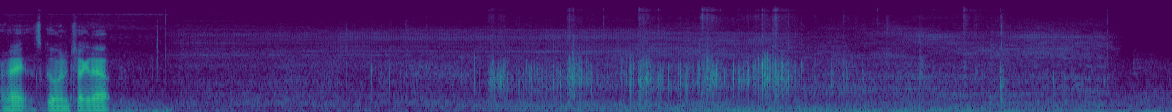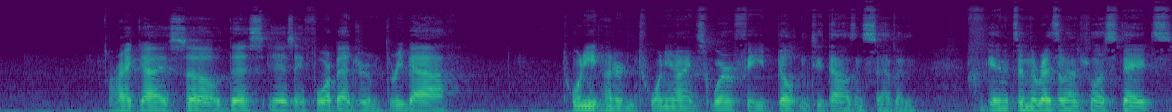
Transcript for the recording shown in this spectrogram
All right, let's go in and check it out. All right, guys, so this is a four bedroom, three bath, 2,829 square feet, built in 2007. Again, it's in the residential estates.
